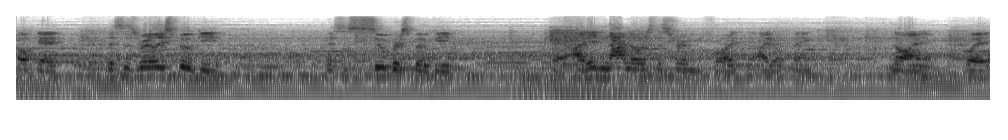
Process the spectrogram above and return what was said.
Okay, this is really spooky. This is super spooky. Okay, I did not notice this room before, I, I don't think. No, I... Wait.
